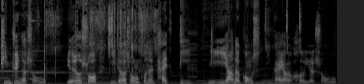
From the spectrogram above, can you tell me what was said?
平均的收入，也就是说，你这个收入不能太低。你一样的工时，你应该要有合理的收入。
